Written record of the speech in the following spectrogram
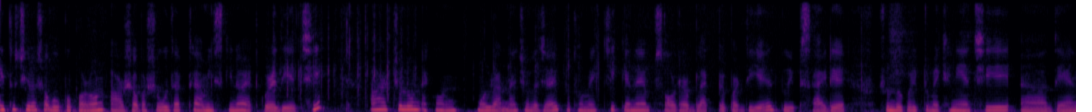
এই তো ছিল সব উপকরণ আর সবার সুবিধার্থে আমি স্কিনও অ্যাড করে দিয়েছি। আর চলুন এখন মূল রান্নায় চলে যাই। প্রথমে চিকেনে সল্ট আর ব্ল্যাক পেপার দিয়ে দুই সাইডে সুন্দর করে একটু মেখে নিয়েছি দেন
